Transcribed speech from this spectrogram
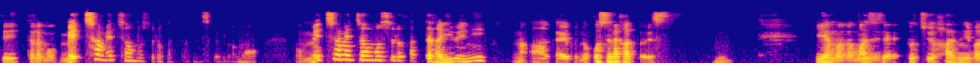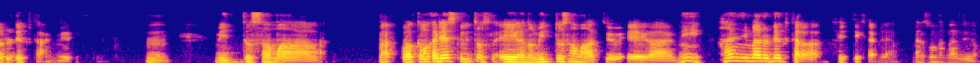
ていったらもうめちゃめちゃ面白かったんですけれども、もめちゃめちゃ面白かったがゆえに、まあアーカイブ残せなかったです。うん。檜山がマジで途中ハンニバル・レクターに見えてきて、うん。ミッドサマー、まあ、わかりやすく言うと、その映画のミッドサマーという映画に、ハンニバル・レクターが入ってきたみたいな、なんかそんな感じの。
